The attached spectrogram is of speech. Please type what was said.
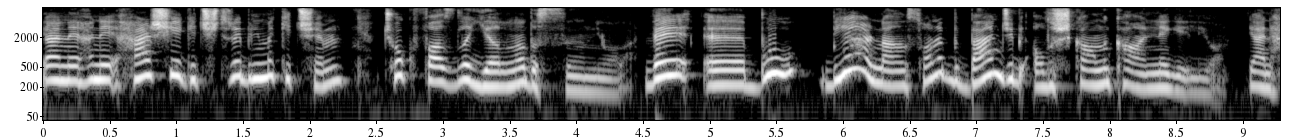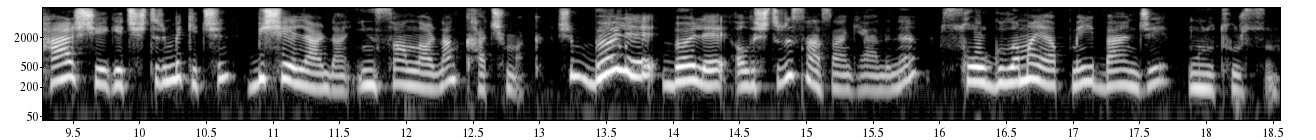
yani hani her şeyi geçiştirebilmek için çok fazla yalana da sığınıyorlar. Ve e, bu bir yerden sonra bence bir alışkanlık haline geliyor. Yani her şeyi geçiştirmek için bir şeylerden, insanlardan kaçmak. Şimdi böyle böyle alıştırırsan sen kendini sorgulama yapmayı bence unutursun.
